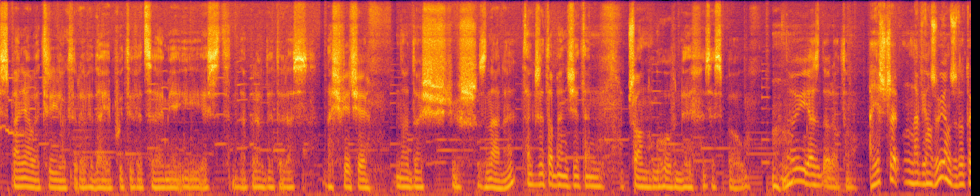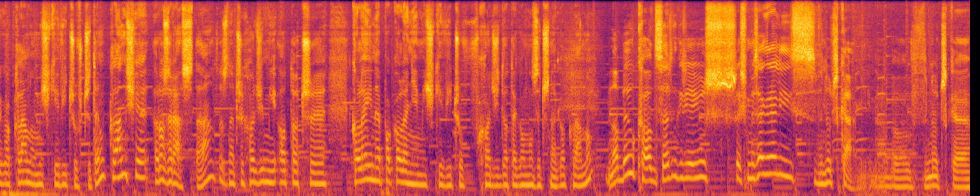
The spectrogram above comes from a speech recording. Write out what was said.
Wspaniałe trio, które wydaje płyty w ECM-ie i jest naprawdę teraz na świecie no dość już znane. Także to będzie ten czon główny zespołu. No i ja z Dorotą. A jeszcze nawiązując do tego klanu Miśkiewiczów, czy ten klan się rozrasta? To znaczy chodzi mi o to, czy kolejne pokolenie Miśkiewiczów wchodzi do tego muzycznego klanu? No był koncert, gdzie już żeśmy zagrali z wnuczkami, no bo wnuczka,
